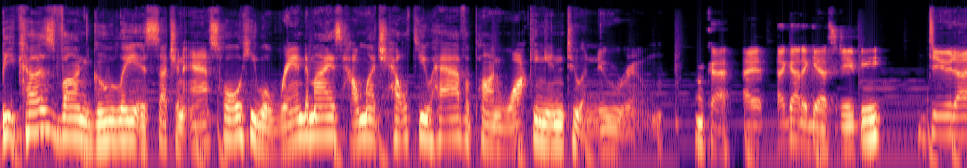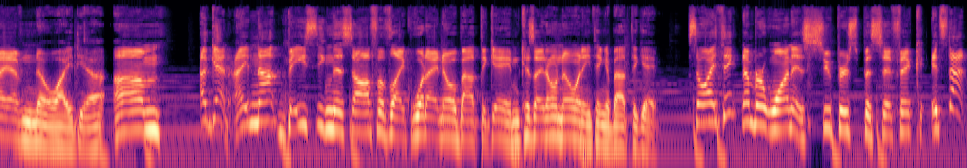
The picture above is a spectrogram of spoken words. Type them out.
because Von Ghoulie is such an asshole, he will randomize how much health you have upon walking into a new room. Okay, I, I got to guess, JP. Dude, I have no idea. Um, again, I'm not basing this off of like what I know about the game because I don't know anything about the game. So I think number one is super specific. It's not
